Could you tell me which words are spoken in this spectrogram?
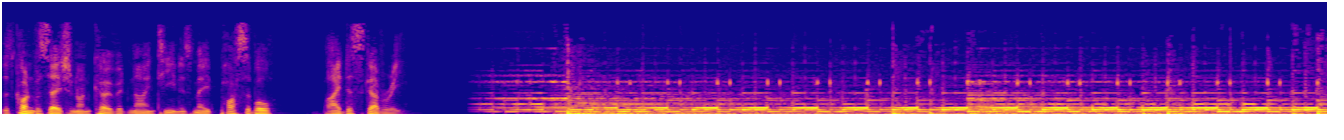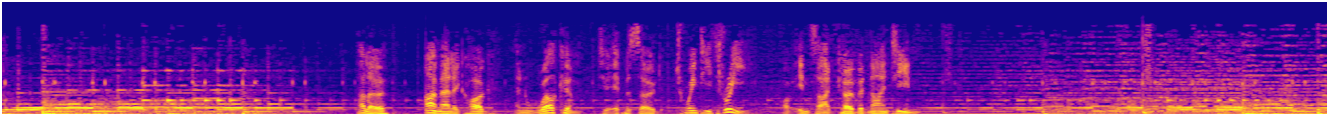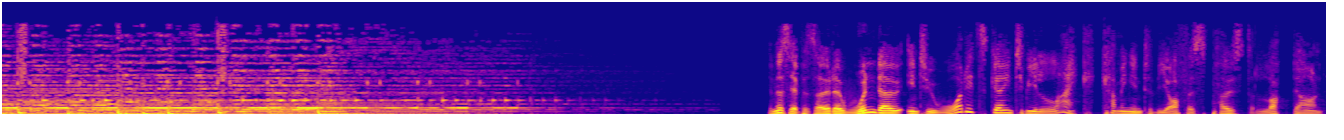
This conversation on COVID-19 is made possible by Discovery. Hello, I'm Alec Hogg, and welcome to episode 23 of Inside COVID-19. In this episode, a window into what it's going to be like coming into the office post lockdown.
